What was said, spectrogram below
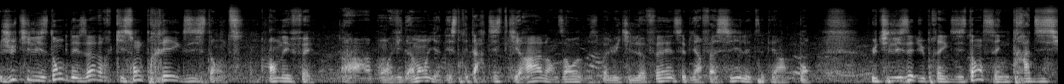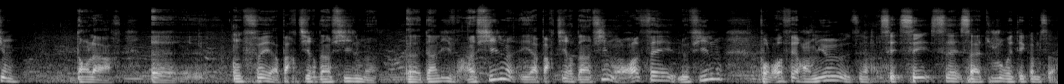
J'utilise donc des œuvres qui sont préexistantes, en effet. Alors, bon, évidemment, il y a des street artistes qui râlent en disant c'est pas lui qui le fait, c'est bien facile, etc. Bon, utiliser du préexistant, c'est une tradition dans l'art. Euh, on fait à partir d'un film, euh, d'un livre, un film, et à partir d'un film, on refait le film pour le refaire en mieux. etc. ça a toujours été comme ça.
